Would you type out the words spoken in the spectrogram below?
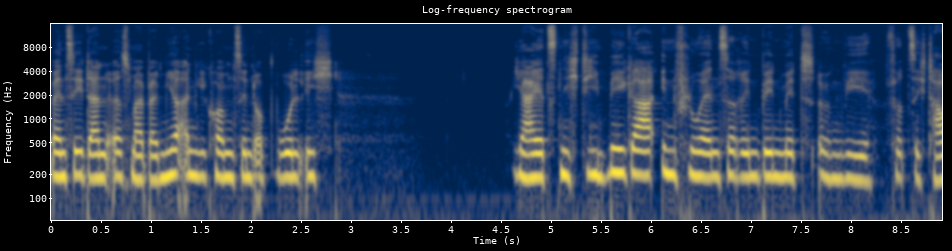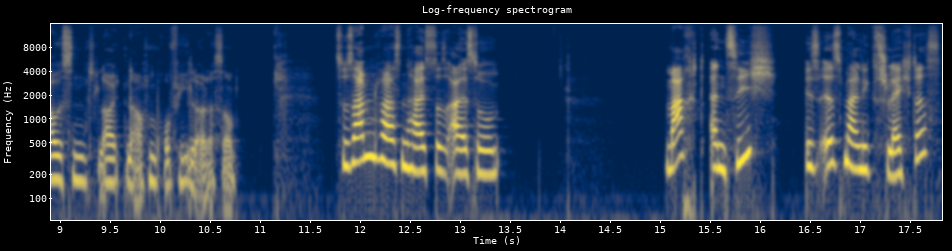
wenn sie dann erstmal bei mir angekommen sind, obwohl ich ja jetzt nicht die Mega-Influencerin bin mit irgendwie 40.000 Leuten auf dem Profil oder so. Zusammenfassend heißt das also, Macht an sich ist erstmal nichts Schlechtes,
